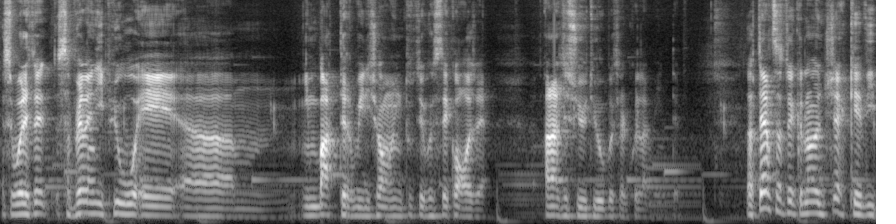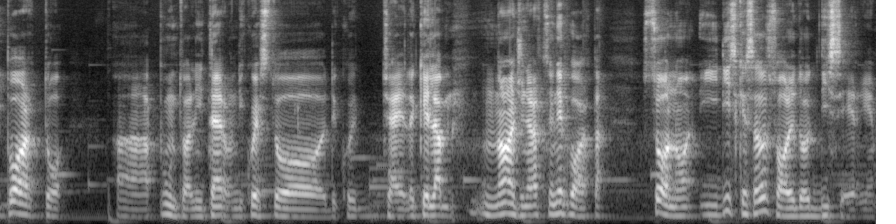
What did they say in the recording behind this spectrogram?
se volete saperne di più e um, imbattervi, diciamo, in tutte queste cose, andate su YouTube tranquillamente. La terza tecnologia che vi porto uh, appunto all'interno di questo, di que- cioè che la nuova generazione porta, sono i dischi a stato solido di serie.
